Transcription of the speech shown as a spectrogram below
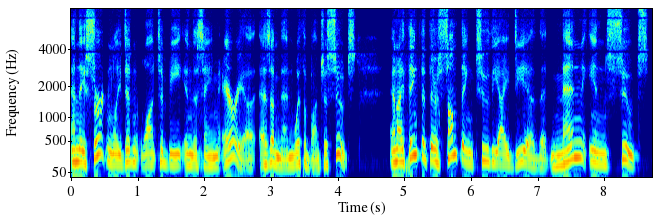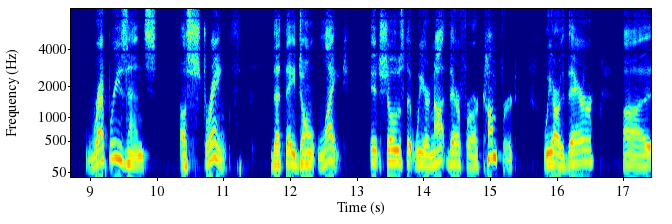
and they certainly didn't want to be in the same area as a men with a bunch of suits. And I think that there's something to the idea that men in suits represents a strength that they don't like it shows that we are not there for our comfort. We are there uh,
